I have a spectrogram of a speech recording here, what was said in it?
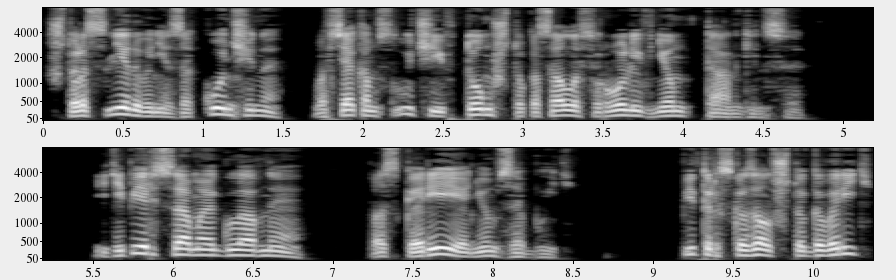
что расследование закончено, во всяком случае в том, что касалось роли в нем Тангенса. И теперь самое главное — поскорее о нем забыть. Питер сказал, что говорить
